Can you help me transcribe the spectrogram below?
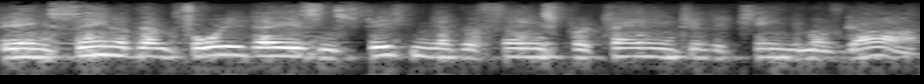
being seen of them forty days and speaking of the things pertaining to the kingdom of God.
